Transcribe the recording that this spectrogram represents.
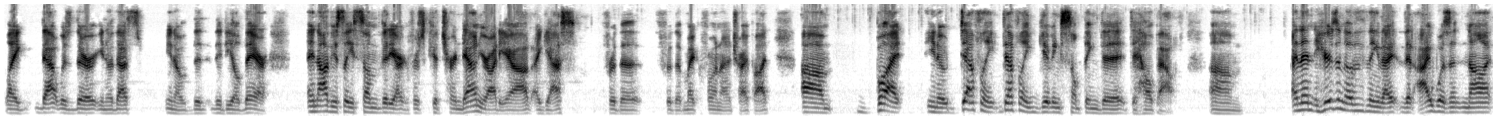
Like that was their you know that's you know the the deal there. And obviously some videographers could turn down your audio out i guess for the for the microphone on a tripod. Um but you know definitely definitely giving something to to help out. Um and then here's another thing that I, that I wasn't not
